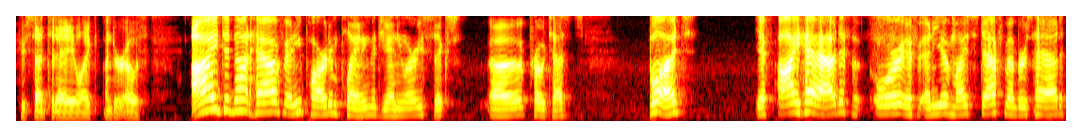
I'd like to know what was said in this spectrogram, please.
who said today, like under oath, I did not have any part in planning the January 6th uh, protests, but if I had, or if any of my staff members had,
